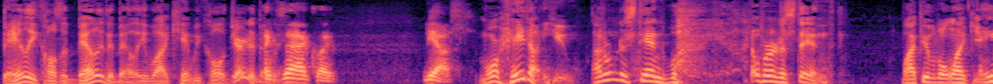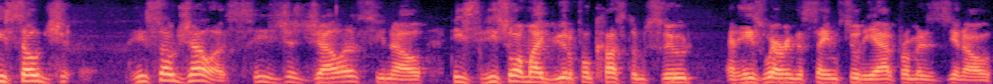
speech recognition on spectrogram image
Bayley calls it belly to belly. Why can't we call it Jerry to belly? Exactly. Yes. More hate on you. I don't understand why. I don't understand why people don't like you. he's so je- he's so jealous. He's just jealous. You know, he's he saw my beautiful custom suit, and he's wearing the same suit he had from his you know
